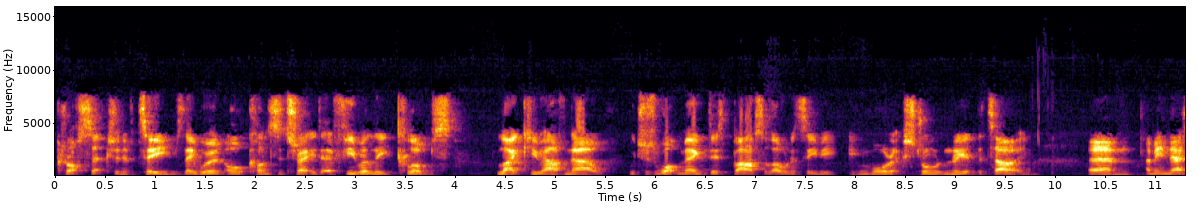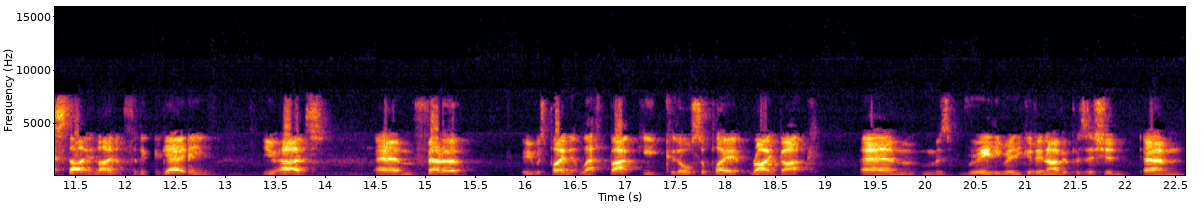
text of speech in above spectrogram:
cross section of teams. They weren't all concentrated at a few elite clubs like you have now, which was what made this Barcelona team even more extraordinary at the time. Um, I mean, their starting lineup for the game, you had um, Ferrer, who was playing at left back. You could also play at right back. Um, was really, really good in either position. Um,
